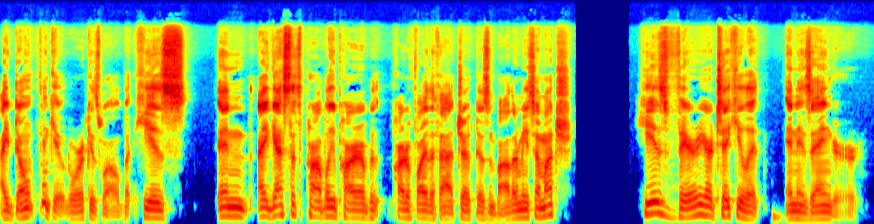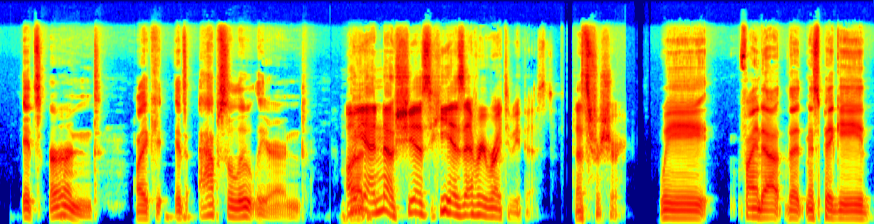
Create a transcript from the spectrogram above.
I don't think it would work as well. But he is and I guess that's probably part of part of why the fat joke doesn't bother me so much. He is very articulate in his anger. It's earned. Like it's absolutely earned. Oh But yeah, no, she has he has every right to be pissed. That's for sure. we find out that Miss Piggy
